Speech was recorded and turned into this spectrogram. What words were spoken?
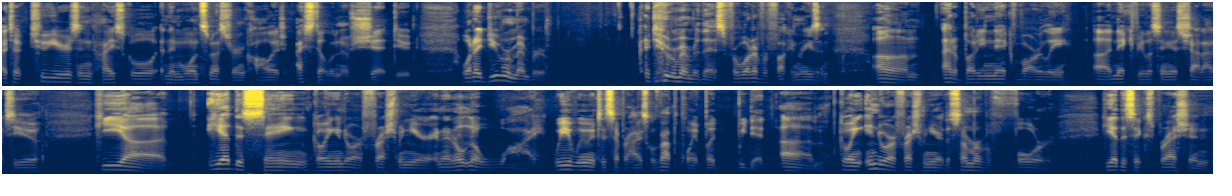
I took two years in high school and then one semester in college. I still don't know shit, dude. What I do remember, I do remember this for whatever fucking reason. Um, I had a buddy Nick Varley. Uh, Nick, if you're listening to this, shout out to you. He uh, he had this saying going into our freshman year, and I don't know why. We, we went to separate high schools, not the point, but we did. Um, going into our freshman year, the summer before, he had this expression,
